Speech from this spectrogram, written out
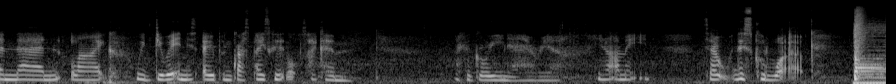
And then, like, we do it in this open grass place because it looks like, um, like a green area you know what I mean? So this could work. Oh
